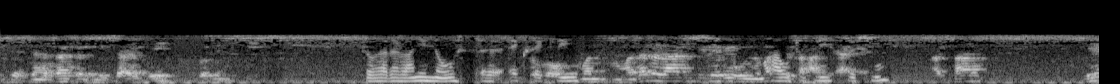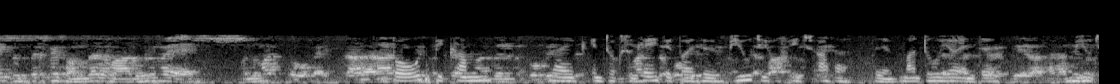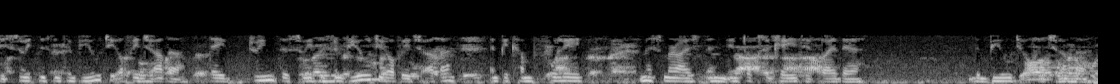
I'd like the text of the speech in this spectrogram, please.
उसे सहायता करनी चाहिए Govind so Radharani knows uh, exactly how to please Krishna. Both become like intoxicated by the beauty of each other, the madhurya and the beauty, sweetness and the beauty of each other. They drink the sweetness and beauty of each other and become fully mesmerized and intoxicated by their the beauty of each other.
